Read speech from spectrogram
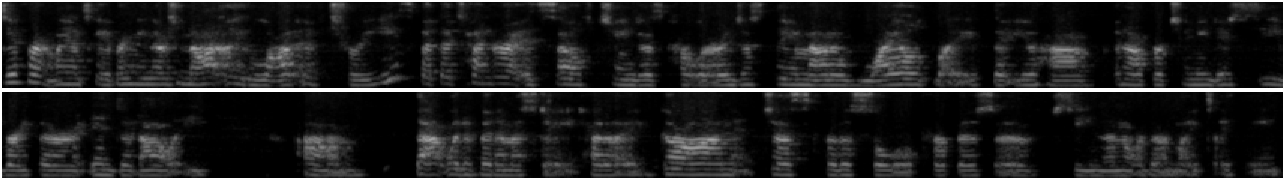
different landscape. I mean, there's not a lot of trees, but the tundra itself changes color and just the amount of wildlife that you have an opportunity to see right there in Denali. Um, that would have been a mistake had I gone just for the sole purpose of seeing the northern lights, I think.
